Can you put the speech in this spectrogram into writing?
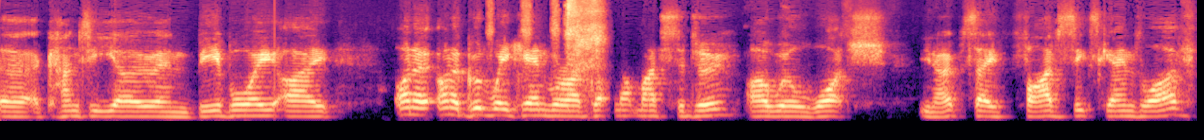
uh, a Cuntio and Beer Boy. I on a on a good weekend where I've got not much to do, I will watch you know say five six games live.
